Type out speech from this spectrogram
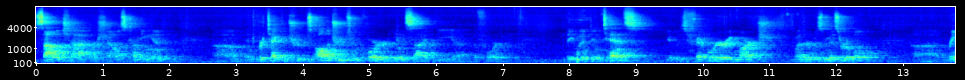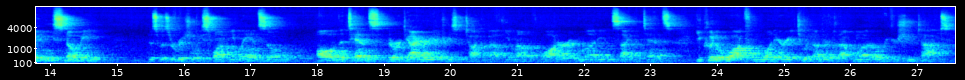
solid shot or shells coming in, um, and to protect the troops. All the troops were quartered inside the, uh, the fort. They lived in tents. It was February, March. Weather was miserable, uh, rainy, snowy. This was originally swampy land, so all of the tents, there were diary entries that talk about the amount of water and mud inside the tents. You couldn't walk from one area to another without mud over your shoe tops.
